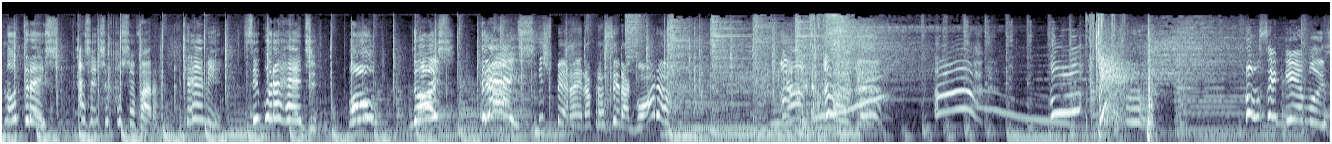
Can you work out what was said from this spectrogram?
No três, a gente puxa a vara. Temi, segura a rede. Um, dois, três! Espera, era pra ser agora? Conseguimos!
